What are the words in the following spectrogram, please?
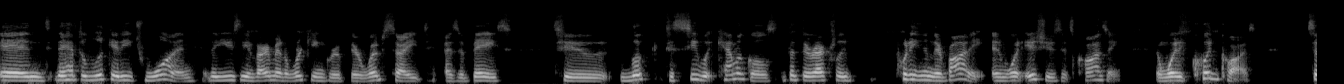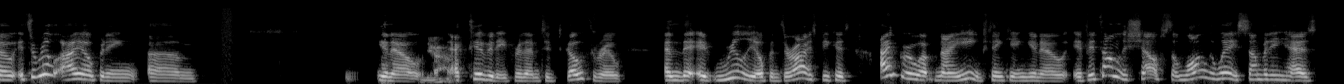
and they have to look at each one. They use the Environmental Working Group, their website, as a base to look to see what chemicals that they're actually putting in their body and what issues it's causing and what it could cause. So it's a real eye-opening, um, you know, Yeah. activity for them to go through, and the, it really opens their eyes because I grew up naive, thinking, you know, if it's on the shelves along the way, somebody has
